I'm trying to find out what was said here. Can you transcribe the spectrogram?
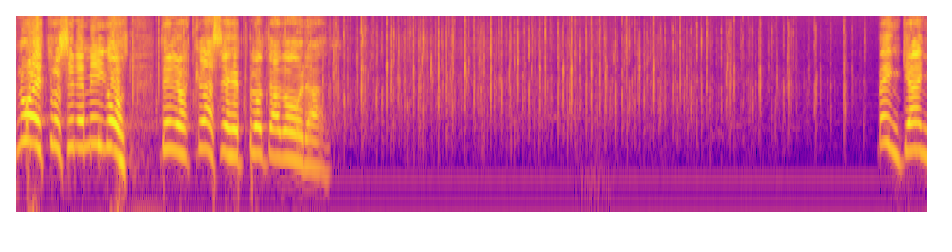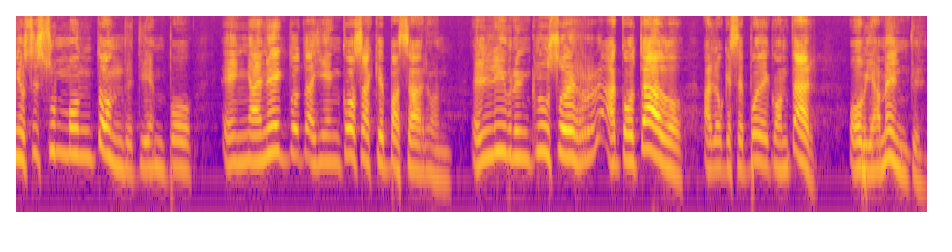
nuestros enemigos de las clases explotadoras. 20 años es un montón de tiempo en anécdotas y en cosas que pasaron. El libro incluso es acotado a lo que se puede contar, obviamente.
